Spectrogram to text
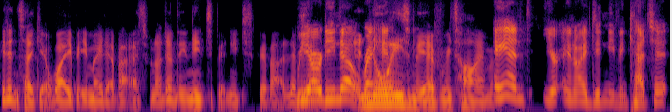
He didn't take it away, but he made it about and I don't think it needs to be. It needed to be about Olivia. We already know. it right? And- annoys me every time. And you're, and I didn't even catch it,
